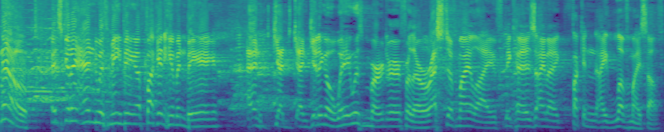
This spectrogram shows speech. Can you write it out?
No, it's gonna end with me being a fucking human being and get and getting away with murder for the rest of my life because I'm a fucking I love myself.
